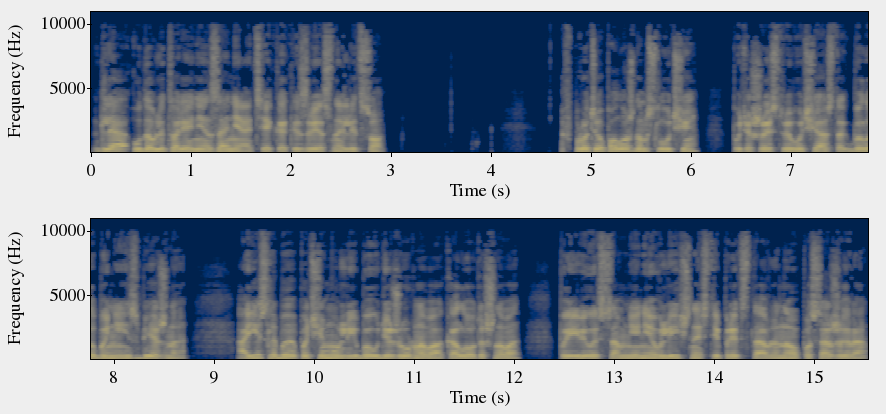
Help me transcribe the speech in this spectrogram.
для удовлетворения занятия, как известное лицо. В противоположном случае путешествие в участок было бы неизбежно, а если бы почему-либо у дежурного околотошного появилось сомнение в личности представленного пассажира,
